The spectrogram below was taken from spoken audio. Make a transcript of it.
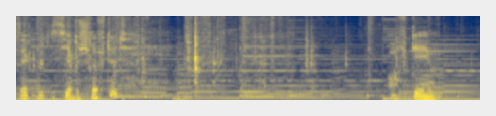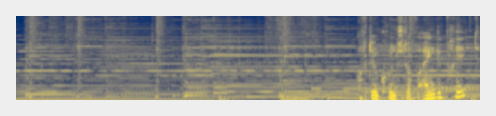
Sehr gut, ist hier beschriftet. Auf dem auf dem Kunststoff eingeprägt.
